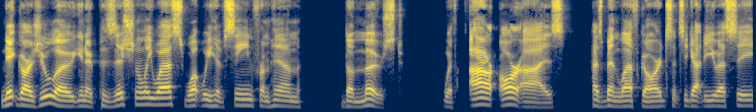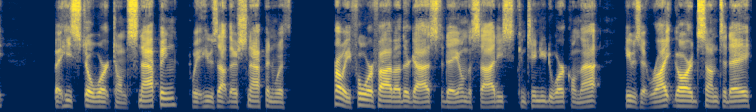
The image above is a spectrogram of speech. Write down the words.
Nick Gargiulo, you know, positionally, Wes, what we have seen from him the most with our our eyes has been left guard since he got to USC, but he's still worked on snapping. He was out there snapping with probably four or five other guys today on the side. He's continued to work on that. He was at right guard some today.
